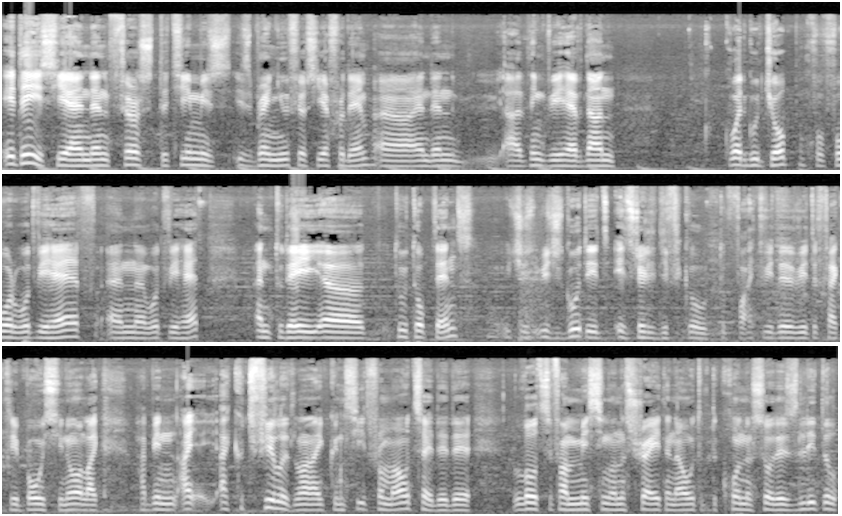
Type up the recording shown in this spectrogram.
It is, yeah. And then first, the team is is brand new, first year for them, uh, and then I think we have done quite good job for, for what we have and uh, what we had and today uh, two top tens, which is which is good. It's it's really difficult to fight with the with the factory boys. You know, like I've been I I could feel it, like I can see it from outside. The, the lots of I'm missing on the straight and out of the corner. So there's little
